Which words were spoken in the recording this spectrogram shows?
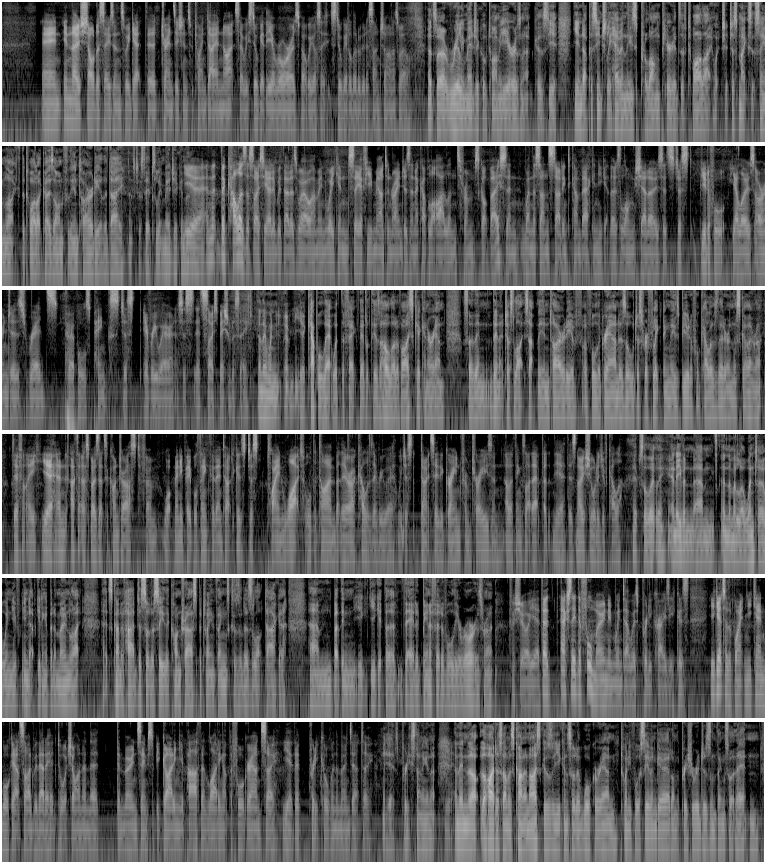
And in those shoulder seasons, we get the transitions between day and night. So we still get the auroras, but we also still get a little bit of sunshine as well. That's a really magical time of year, isn't it? Because you, you end up essentially having these prolonged periods of twilight, which it just makes it seem like the twilight goes on for the entirety of the day. It's just absolute magic, isn't yeah, it? and the, the colours associated with that as well. I mean, we can see a few mountain ranges and a couple of islands from Scott Base, and when the sun's starting to come back and you get those long shadows, it's just beautiful yellows, oranges oranges, reds, purples, pinks, just everywhere, and it's just it's so special to see. And then when you couple that with the fact that there's a whole lot of ice kicking around, so then then it just lights up the entirety of, of all the ground is all just reflecting these beautiful colours that are in the sky, right? Definitely, yeah, and I, th- I suppose that's a contrast from what many people think that Antarctica is just plain white all the time, but there are colours everywhere. We just don't see the green from trees and other things like that. But yeah, there's no shortage of colour. Absolutely, and even um, in the middle of winter, when you end up getting a bit of moonlight, it's kind of hard to sort of see the contrast between things because it is a lot darker. Um, but then you, you get the the added benefit of all the auroras, right? For sure, yeah. The, actually, the full moon in winter was pretty crazy because you get to the point and you can walk outside without a head torch on, and the the moon seems to be guiding your path and lighting up the foreground. So yeah, they're pretty cool when the moon's out too. Yeah, it's pretty stunning, isn't it? Yeah. And then the, the height of summer is kind of nice because you can sort of walk around twenty four seven, go out on the pressure ridges and things like that, and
